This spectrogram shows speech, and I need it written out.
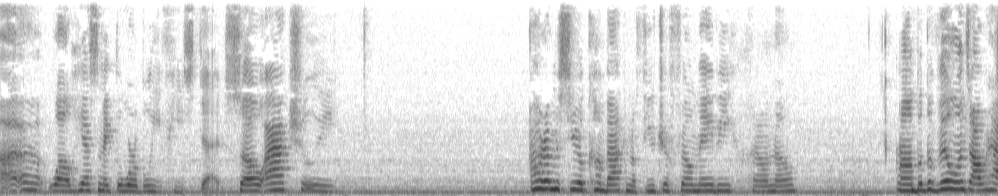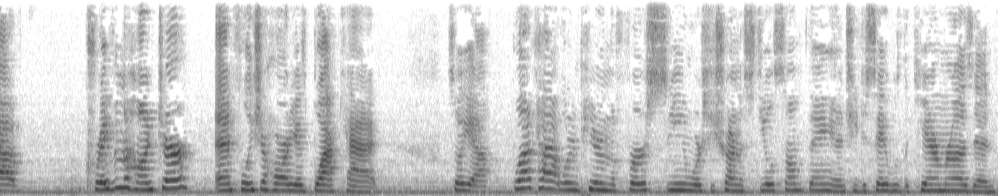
uh, well, he has to make the world believe he's dead. So actually, I would have Mysterio come back in a future film, maybe I don't know. Um, but the villains I would have Kraven the Hunter and Felicia Hardy as Black Cat. So yeah, Black Cat would appear in the first scene where she's trying to steal something and she disables the cameras and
